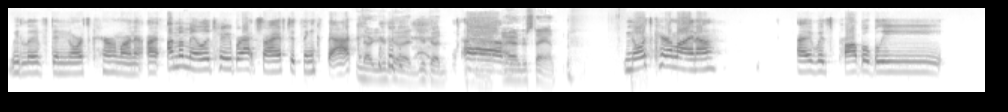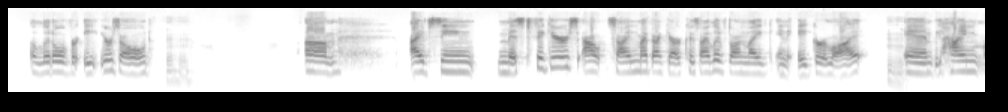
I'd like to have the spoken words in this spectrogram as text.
we lived in North Carolina. I, I'm a military brat, so I have to think back. No, you're good. You're good. I, I Um, understand. North Carolina, I was probably a little over eight years old. Hmm Um, I've seen mist figures outside my backyard because I lived on like an acre lot, Mhm. and behind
